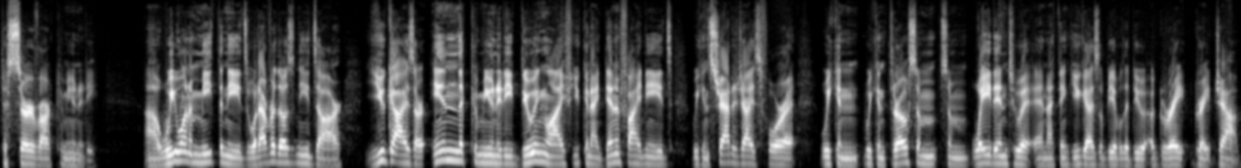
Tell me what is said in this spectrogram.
to serve our community. Uh, we want to meet the needs, whatever those needs are, You guys are in the community doing life. You can identify needs. We can strategize for it. We can, we can throw some, some weight into it. And I think you guys will be able to do a great, great job.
